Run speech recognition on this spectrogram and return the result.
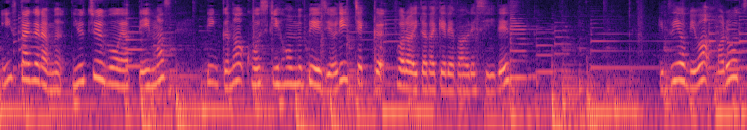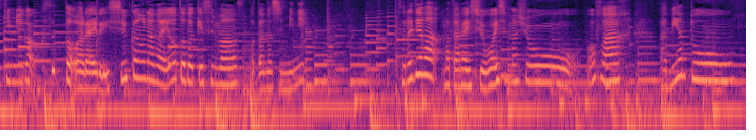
インスタグラム YouTube をやっています。リンクの公式ホームページよりチェックフォローいただければ嬉しいです。月曜日は丸尾月見がクスッと笑える1週間占いをお届けします。お楽しみに。それではまた来週お会いしましょう。オファー。アビアント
